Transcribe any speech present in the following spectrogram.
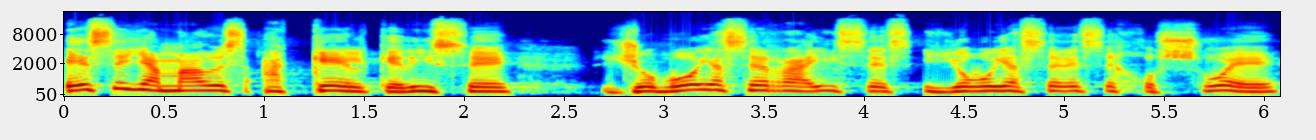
Ese llamado es aquel que dice, yo voy a hacer raíces y yo voy a ser ese Josué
